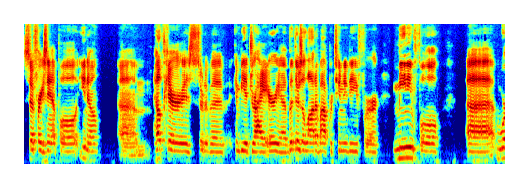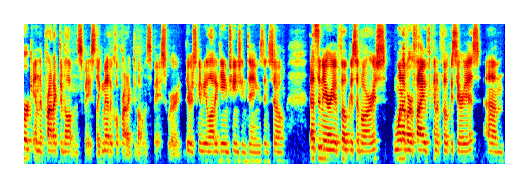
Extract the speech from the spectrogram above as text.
So, for example, you know, um, healthcare is sort of a can be a dry area, but there's a lot of opportunity for meaningful uh, work in the product development space, like medical product development space, where there's going to be a lot of game changing things. And so that's an area of focus of ours, one of our five kind of focus areas um,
